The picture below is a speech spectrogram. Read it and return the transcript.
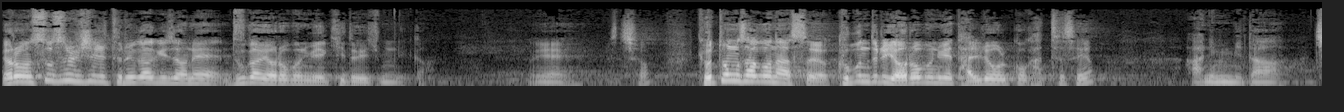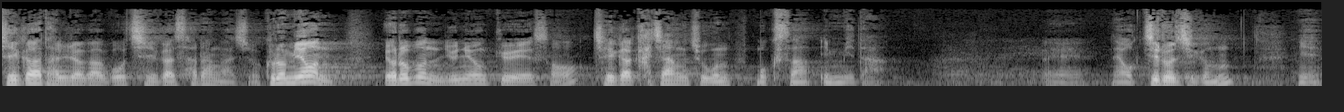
여러분 수술실 들어가기 전에 누가 여러분 위해 기도해 줍니까? 예, 그렇죠. 교통사고 났어요. 그분들이 여러분 위해 달려올 것 같으세요? 아닙니다. 제가 달려가고 제가 사랑하죠. 그러면 여러분 유니온 교회에서 제가 가장 좋은 목사입니다. 예, 네, 억지로 지금 예,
